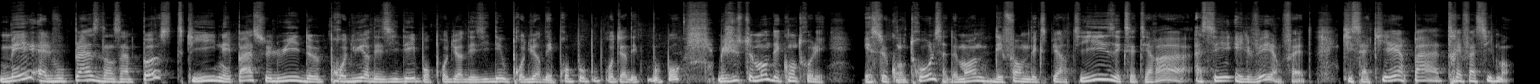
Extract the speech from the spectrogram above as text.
Mais elle vous place dans un poste qui n'est pas celui de produire des idées pour produire des idées ou produire des propos pour produire des propos, mais justement de les contrôler. Et ce contrôle, ça demande des formes d'expertise, etc., assez élevées, en fait, qui s'acquièrent pas très facilement.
